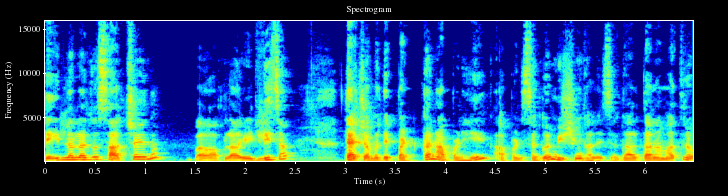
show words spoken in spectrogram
तेल लावला जो साचा आहे ना आपला इडलीचा त्याच्यामध्ये पटकन आपण हे आपण सगळं मिश्रण घालायचं. घालताना मात्र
